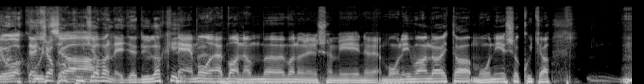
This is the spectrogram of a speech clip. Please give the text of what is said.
jó a De csak kutya. a kutya van egyedül a képen. Nem, mo- van, van olyan is, ami Móni van rajta, Móni és a kutya.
